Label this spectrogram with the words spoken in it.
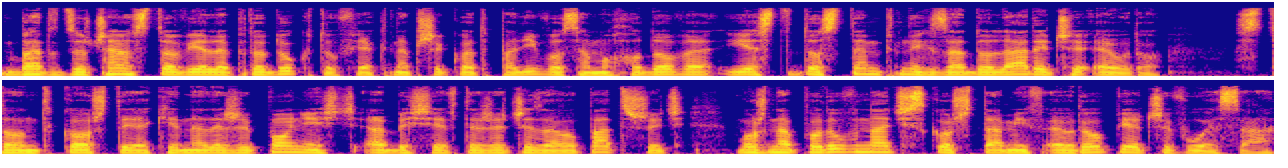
Bardzo często wiele produktów, jak na przykład paliwo samochodowe, jest dostępnych za dolary czy euro. Stąd koszty, jakie należy ponieść, aby się w te rzeczy zaopatrzyć, można porównać z kosztami w Europie czy w USA.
